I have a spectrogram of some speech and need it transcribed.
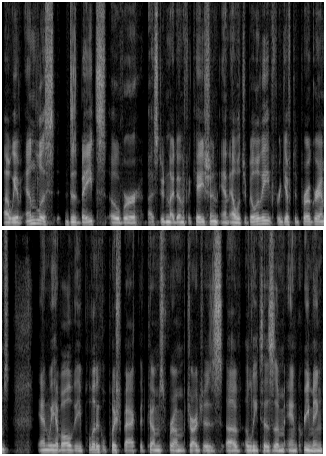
Uh, we have endless debates over uh, student identification and eligibility for gifted programs. And we have all the political pushback that comes from charges of elitism and creaming.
